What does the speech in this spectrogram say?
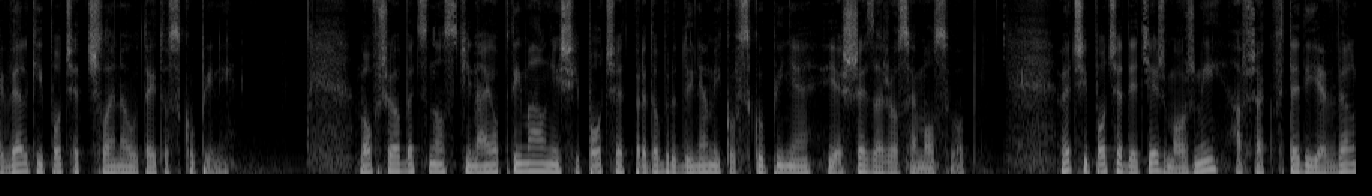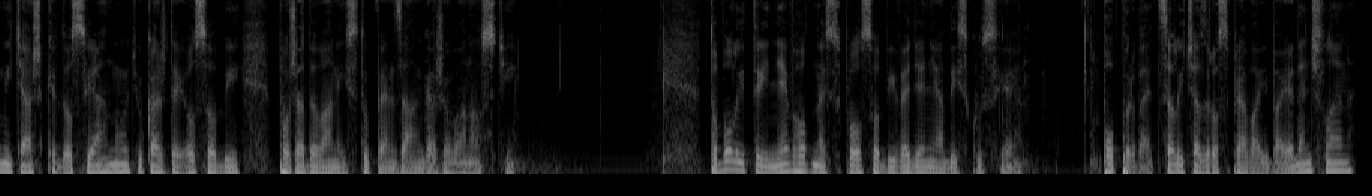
aj veľký počet členov tejto skupiny. Vo všeobecnosti najoptimálnejší počet pre dobrú dynamiku v skupine je 6 až 8 osôb. Väčší počet je tiež možný, avšak vtedy je veľmi ťažké dosiahnuť u každej osoby požadovaný stupeň zaangažovanosti. To boli tri nevhodné spôsoby vedenia diskusie. Poprvé, celý čas rozpráva iba jeden člen,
